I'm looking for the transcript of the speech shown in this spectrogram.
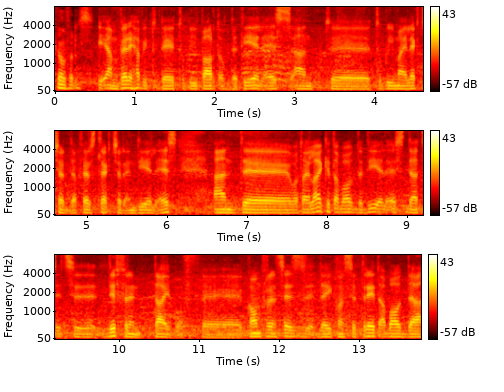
conference. I'm very happy today to be part of the DLS and uh, to be my lecture, the first lecture in DLS. And uh, what I like it about the DLS that it's a different type of uh, conferences. They concentrate about the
